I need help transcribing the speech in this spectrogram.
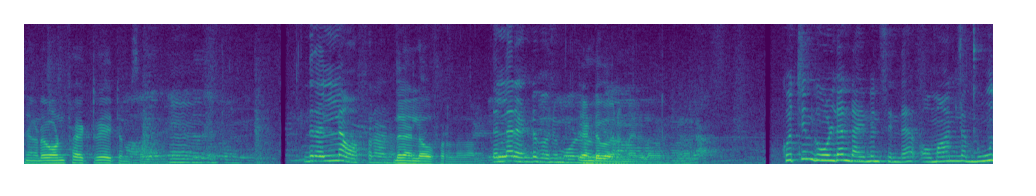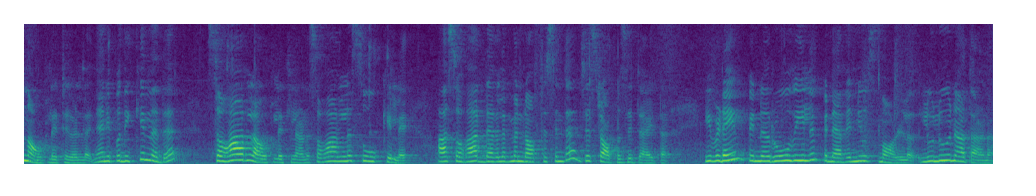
ഞങ്ങളുടെ ഓൺ ഫാക്ടറി ഐറ്റംസ് ആണ്. ഇതിനെല്ലാം ഓഫറാണ് ഇതിനെല്ലാം ഓഫർ ഉള്ളതാണ്. ഇതെല്ലാം രണ്ട് പവനും രണ്ട് പവനും മേലുള്ള. കൊച്ചിൻ ഗോൾഡൻ ഡയമണ്ട്സിന്റെ ഒമാനിലെ മൂന്ന് ഔട്ട്ലെറ്റുകളിൽ ഞാനിപ്പോൾ നിൽക്കുന്നത് സൊഹാറിൽ ഔട്ട്ലെറ്റിലാണ് സൊഹാറിലെ സൂക്കിലെ ആ സൊഹാർ ഡെവലപ്മെന്റ് ഓഫീസിന്റെ ജസ്റ്റ് ഓപ്പോസിറ്റ് ആയിട്ട്. ഇവിടെയും പിന്നെ റൂവിയിലും പിന്നെ അവന്യൂസ് മോളിൽ ലുലുവിനകത്താണ്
